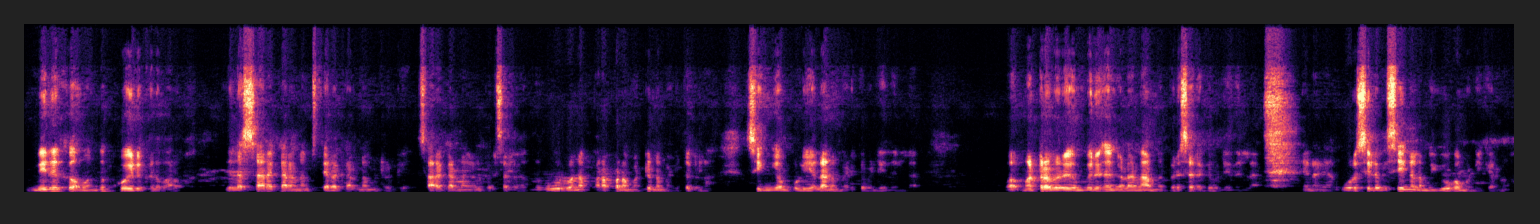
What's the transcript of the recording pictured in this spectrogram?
மிருகம் வந்து கோயிலுக்குள்ள வரும். இதுல சரக்கரணம் ஸ்திரக்கரணம் இருக்கு. சரக்கரணங்கள் பெருசாக இல்ல. அந்த ஊர்வன, பரப்பனை மட்டும் நம்ம எடுத்துக்கலாம். சிங்கம், புலி எல்லாம் நம்ம எடுக்க வேண்டியதில்லை மற்ற மிரு மிருகங்கள் எல்லாம் நம்ம பெருசாக எடுக்க வேண்டியதில்லை ஏன்னா ஒரு சில விஷயங்கள் நம்ம யூகம் பண்ணிக்கணும்.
